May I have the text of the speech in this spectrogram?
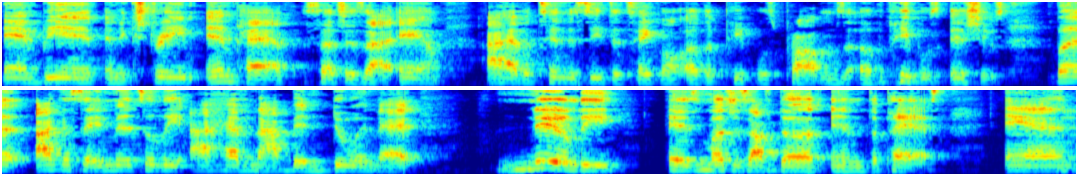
And being an extreme empath, such as I am, I have a tendency to take on other people's problems and other people's issues. But I can say mentally, I have not been doing that nearly as much as I've done in the past. And mm.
